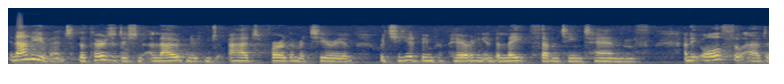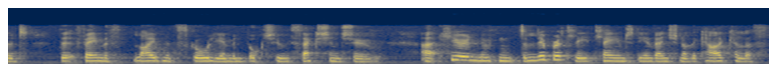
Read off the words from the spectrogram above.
In any event, the third edition allowed Newton to add further material which he had been preparing in the late 1710s, and he also added the famous Leibniz Scholium in Book 2, Section 2. Uh, here, Newton deliberately claimed the invention of the calculus,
